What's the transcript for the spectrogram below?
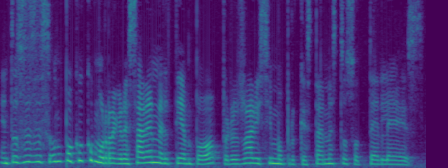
Entonces es un poco como regresar en el tiempo, pero es rarísimo porque están estos hoteles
